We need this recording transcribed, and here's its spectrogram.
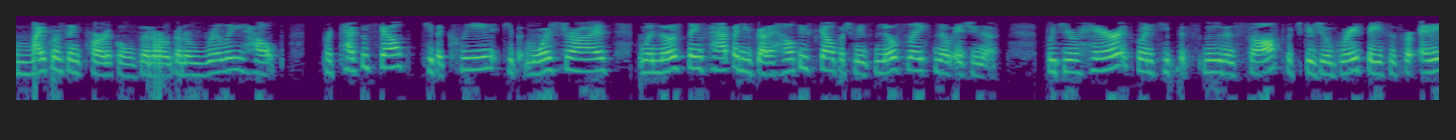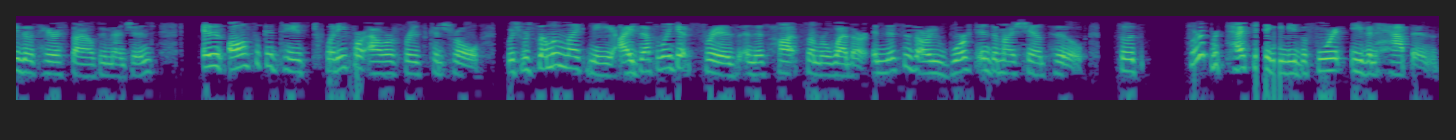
microzinc particles that are going to really help protect the scalp, keep it clean, keep it moisturized. When those things happen, you've got a healthy scalp, which means no flakes, no itchiness. With your hair, it's going to keep it smooth and soft, which gives you a great basis for any of those hairstyles we mentioned. And it also contains 24-hour frizz control, which for someone like me, I definitely get frizz in this hot summer weather. And this is already worked into my shampoo. So it's sort of protecting me before it even happens.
